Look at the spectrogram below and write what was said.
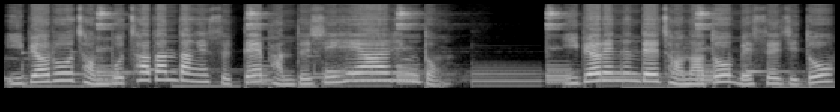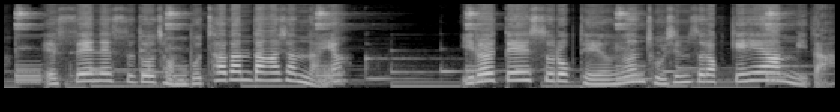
이별 후 전부 차단당했을 때 반드시 해야 할 행동. 이별했는데 전화도 메시지도 SNS도 전부 차단당하셨나요? 이럴 때일수록 대응은 조심스럽게 해야 합니다.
